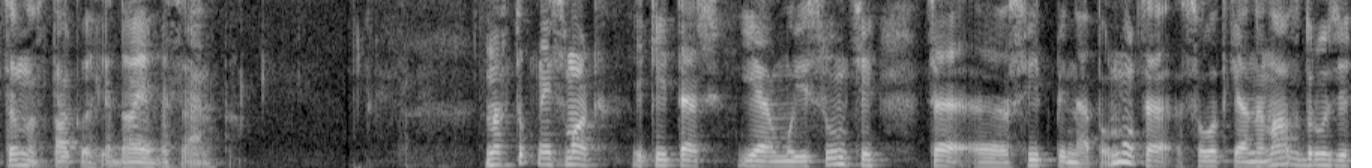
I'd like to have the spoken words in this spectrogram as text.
Це в нас так виглядає БСНка. Наступний смак, який теж є в моїй сумці, це світ Пінепл. Ну, це солодкий ананас, друзі.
